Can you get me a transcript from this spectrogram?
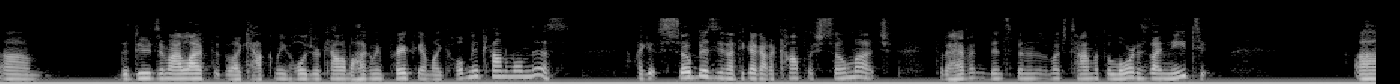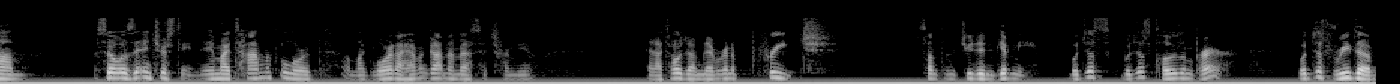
um, the dudes in my life that are like, how can we hold you accountable? How can we pray for you? I'm like, hold me accountable in this. I get so busy, and I think I got accomplished so much that I haven't been spending as much time with the Lord as I need to. Um, so it was interesting. In my time with the Lord, I'm like, Lord, I haven't gotten a message from you. And I told you I'm never going to preach something that you didn't give me. We'll just we'll just close in prayer. We'll just read the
